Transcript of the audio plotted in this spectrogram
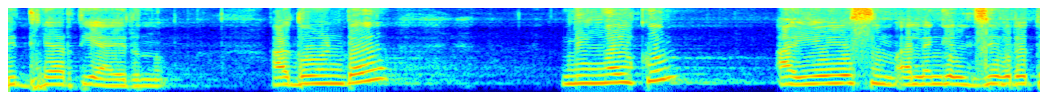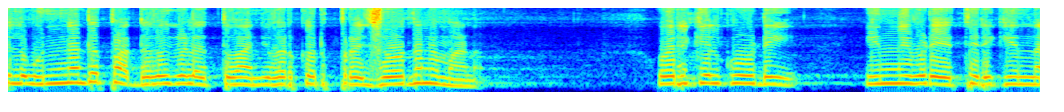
വിദ്യാർത്ഥിയായിരുന്നു. അതുകൊണ്ട് നിങ്ങൾക്കും ഐ എ എസും അല്ലെങ്കിൽ ജീവിതത്തിൽ ഉന്നത പദവികൾ എത്തുവാൻ ഇവർക്കൊരു പ്രചോദനമാണ്. ഒരിക്കൽ കൂടി ഇന്നിവിടെ എത്തിയിരിക്കുന്ന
